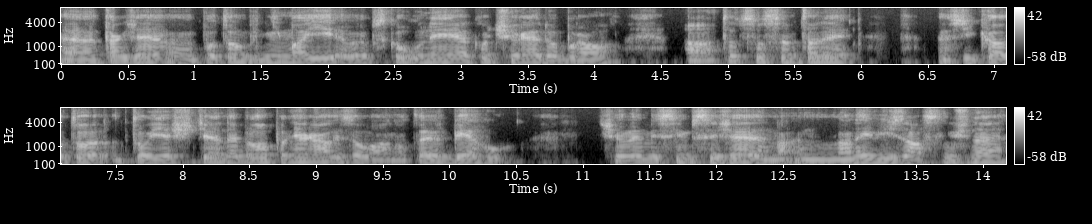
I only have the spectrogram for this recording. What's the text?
e, takže eh, potom vnímají Evropskou unii jako čiré dobro a to, co jsem tady říkal, to, to ještě nebylo plně realizováno, to je v běhu. Čili myslím si, že na, na nejvíc záslužné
